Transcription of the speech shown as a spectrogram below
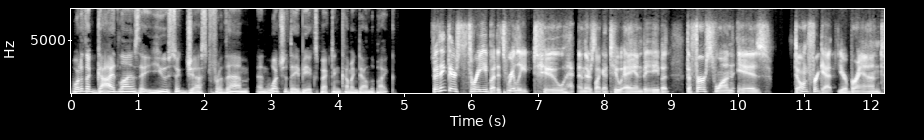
What are the guidelines that you suggest for them and what should they be expecting coming down the pike? So I think there's three, but it's really two, and there's like a 2A and B. But the first one is don't forget your brand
